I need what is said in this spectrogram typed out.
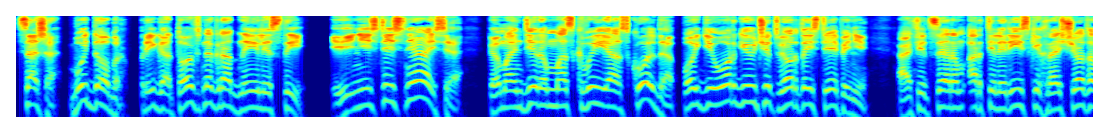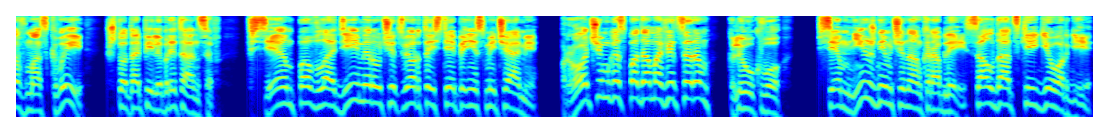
Саша, будь добр, приготовь наградные листы. И не стесняйся, командиром Москвы и Аскольда по Георгию четвертой степени, офицерам артиллерийских расчетов Москвы, что топили британцев, всем по Владимиру четвертой степени с мечами, прочим господам офицерам — клюкву, всем нижним чинам кораблей — солдатские Георгии,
